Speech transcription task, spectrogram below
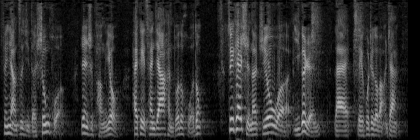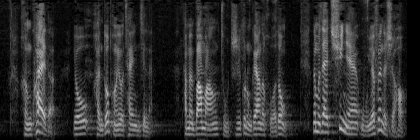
分享自己的生活，认识朋友，还可以参加很多的活动。最开始呢，只有我一个人来维护这个网站，很快的有很多朋友参与进来，他们帮忙组织各种各样的活动。那么在去年五月份的时候。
